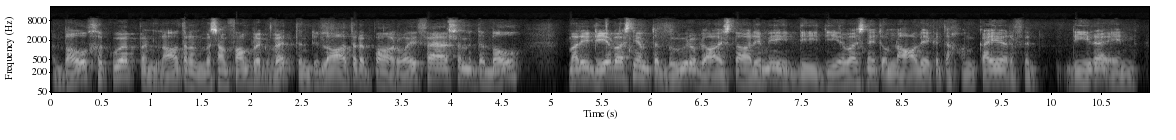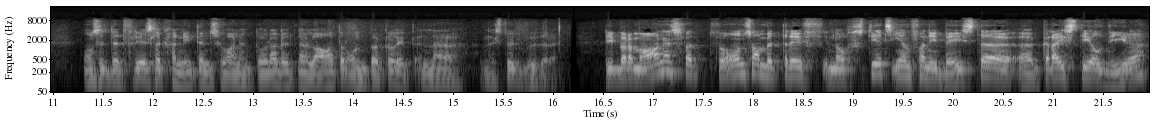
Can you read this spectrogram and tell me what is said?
'n bil gekoop en later dan was aanvanklik wit en toe later 'n paar rooi verse met 'n bil maar die idee was nie om te boer op daai stadium nie. Die idee was net om naweke te gaan kuier vir diere en ons het dit vreeslik geniet en so aan en totdat dit nou later ontwikkel het in 'n in 'n stoetboerdery. Die Brahmanes wat vir ons aan betref nog steeds een van die beste uh, kruisteeldiere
